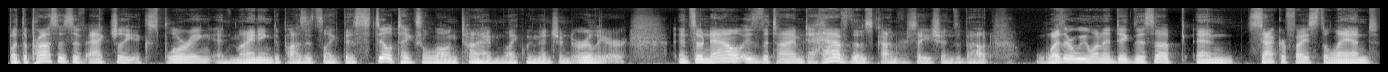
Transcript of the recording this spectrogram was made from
But the process of actually exploring and mining deposits like this still takes a long time, like we mentioned earlier. And so now is the time to have those conversations about whether we want to dig this up and sacrifice the land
